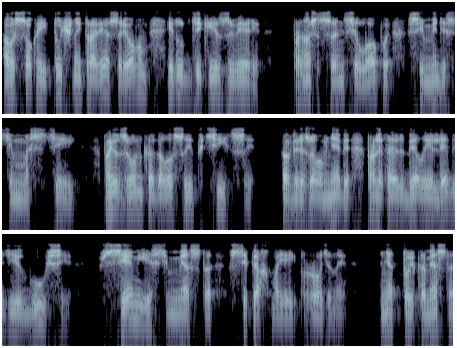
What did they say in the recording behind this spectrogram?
А в высокой тучной траве с ревом идут дикие звери, проносятся антилопы семидесяти мастей, поют звонкоголосые птицы, в бирюзовом небе пролетают белые лебеди и гуси, Всем есть место в степях моей родины. Нет только места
